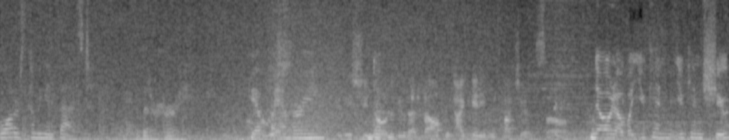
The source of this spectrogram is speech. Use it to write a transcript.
The water's coming in fast. I better hurry. Yep, I am hurrying. At least you know to do that valve thing. I can't even touch it, so No, no, but you can you can shoot.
